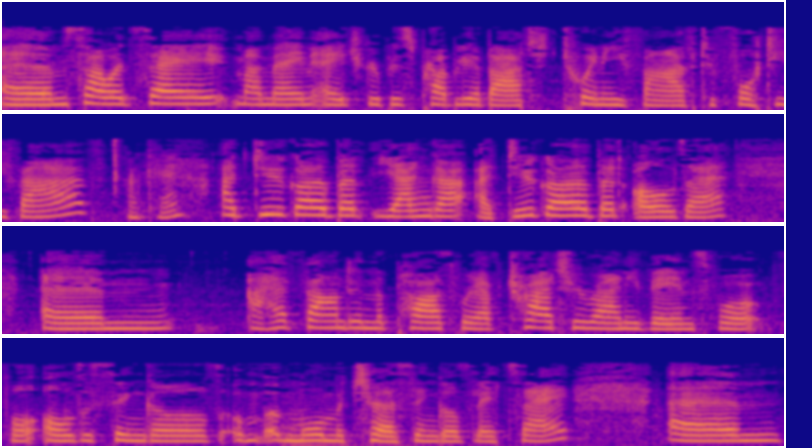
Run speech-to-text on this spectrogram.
Um, so I would say my main age group is probably about 25 to 45. Okay. I do go a bit younger. I do go a bit older. Um, I have found in the past where I've tried to run events for, for older singles or more mature singles, let's say. Um,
